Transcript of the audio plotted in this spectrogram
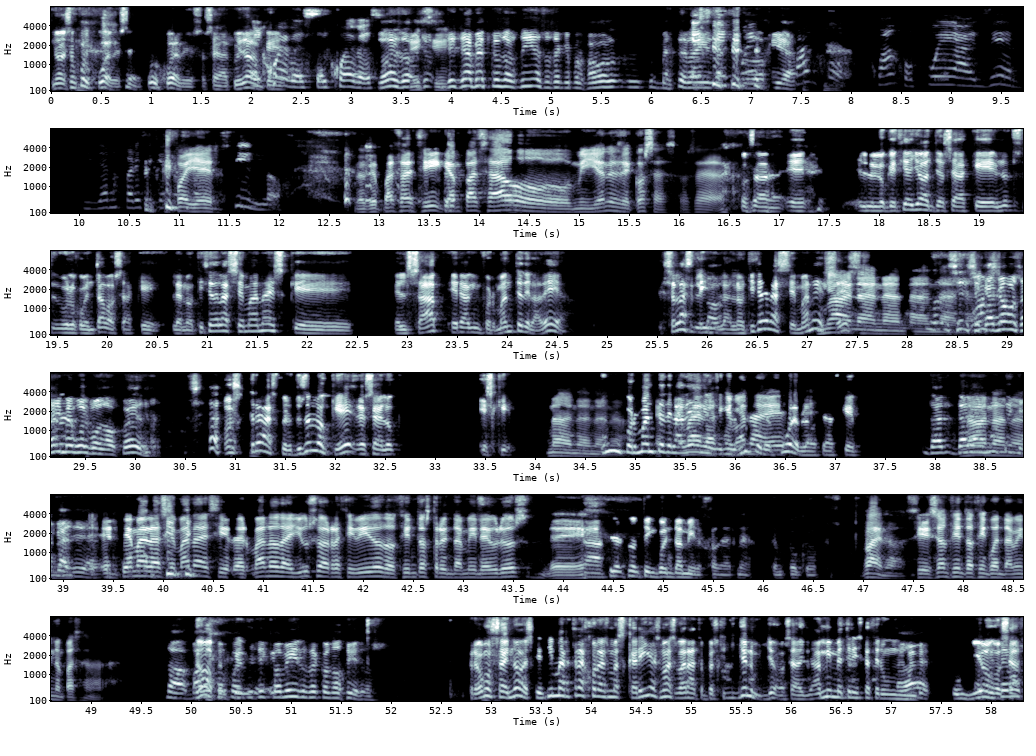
No, eso fue el jueves, ¿eh? Fue el jueves, o sea, cuidado. El jueves, el jueves. No, eso, Yo, ya mezclo dos días, o sea que por favor, métela ahí la tecnología. Juanjo, Juanjo, fue ayer y ya nos parece que fue ayer. Decirlo. Lo que pasa es sí, que han pasado millones de cosas, o sea. O sea, eh, lo que decía yo antes, o sea, que lo comentaba, o sea, que la noticia de la semana es que el SAP era el informante de la DEA. Esa es la, la, noticia de la semana. Es no, esa. no, no, no, no, Si, si cambiamos ahí me vuelvo loco, ¿eh? Ostras, pero tú sabes lo que es. O sea, lo, es que No, no, no. un no. informante de la DEA en de la el semana de es- Puebla. O sea, es que Da- Dale No, no, no, no. El tema de la semana es si el hermano de Ayuso ha recibido 230.000 euros de... ah, son 50.000, joder, nada, tampoco. Bueno, si son 150.000 no pasa nada. No, vamos No, a 45.000 reconocidos. Pero vamos a no, es que encima trajo las mascarillas más barato. Pero es que yo no, yo, o sea, a mí me tenéis que hacer un, ver, un guion, o sea,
